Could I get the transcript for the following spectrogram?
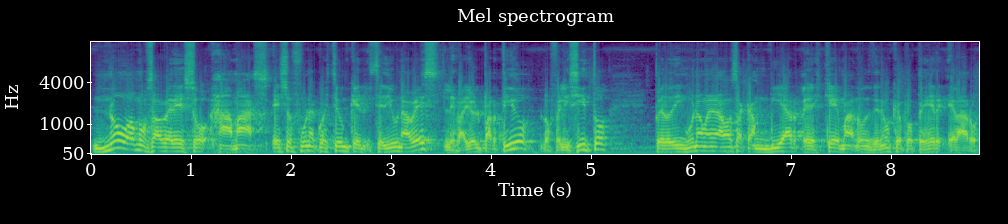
no vamos a ver eso jamás. Eso fue una cuestión que se dio una vez, les valió el partido, lo felicito, pero de ninguna manera vamos a cambiar el esquema donde tenemos que proteger el aro.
